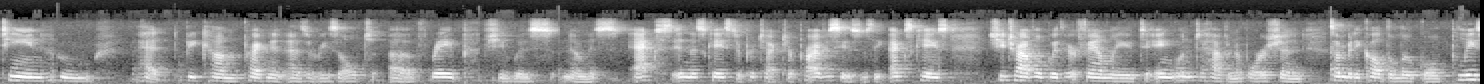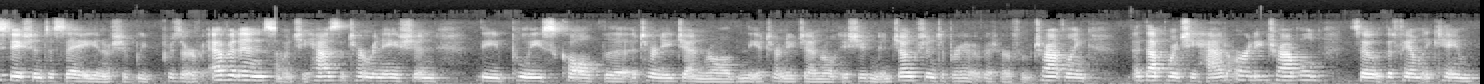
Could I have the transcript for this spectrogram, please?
teen who had become pregnant as a result of rape. She was known as X in this case to protect her privacy. This was the X case. She traveled with her family to England to have an abortion. Somebody called the local police station to say, you know, should we preserve evidence? When she has the termination, the police called the attorney general, and the attorney general issued an injunction to prohibit her from traveling. At that point, she had already traveled, so the family came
